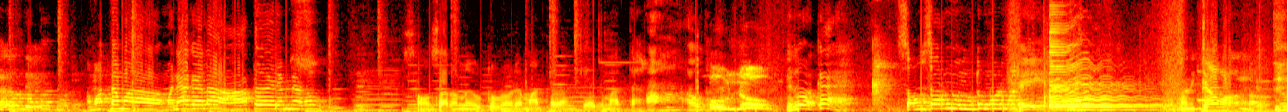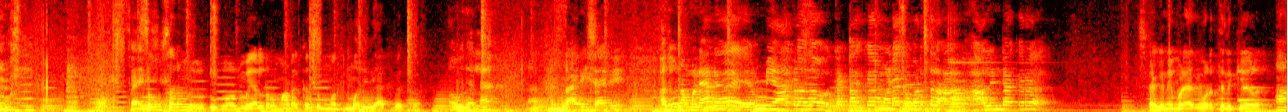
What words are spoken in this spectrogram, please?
ಕಲಿಸ್ತೀವಿ. ಮತ್ ನಮ್ಮ ಮನ್ಯಾಗ ಎಲ್ಲ ಆಕಳ ಎಮ್ಮೆ ಅದಾವು? ಸಂಸಾರನ ಯೂಟ್ಯೂಬ್ ನೋಡಿ ಮಾಡ್ತಾರೆ ಅಂತ ಕೇಳಿ ಹೌದು. ಇದು ಅಕ್ಕ ಸಂಸಾರನು ಯೂಟ್ಯೂಬ್ ನೋಡಿ ಮಾಡಿ. ಅವ್ನು ಕೇಳ್ಬಾರ್ದಂಗ ಸಂಸಾರನ ಯೂಟ್ಯೂಬ್ ನೋಡಿ ಎಲ್ಲರೂ ಮಾಡಕತ್ತ ಮತ್ತೆ ಮದುವೆ ಹಾಕ್ಬೇಕು ಹೌದಲ್ಲ? ಸಾರಿ ಸಾರಿ. ಅದು ನಮ್ಮ ಮನ್ಯಾಗ ಎಮ್ಮಿ ಆಕಳ ಅದಾವ ಕಟ್ಟಾಕ ಮಾಡಾಕ ಬರ್ತಲ್ಲ ಆ- ಹಾಲ್ ಹಿಂಡಾಕರ ಸಗಣಿ ಬೆಳ್ಯಾಕ ಬರ್ತಿಲ್ಲ ಕೇಳ. ಹಾ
